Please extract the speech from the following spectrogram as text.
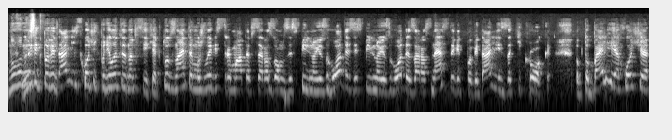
Ну, вони Вони відповідальність хочуть поділити на всіх. Як тут знаєте, можливість тримати все разом зі спільної згоди, зі спільної згоди зараз нести відповідальність за ті кроки. Тобто Бельгія хоче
